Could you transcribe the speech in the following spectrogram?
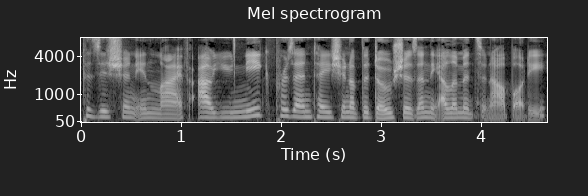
position in life, our unique presentation of the doshas and the elements in our body,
